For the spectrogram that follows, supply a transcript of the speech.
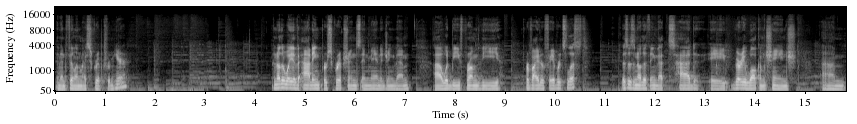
and then fill in my script from here. Another way of adding prescriptions and managing them uh, would be from the provider favorites list. This is another thing that's had a very welcome change. Um,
